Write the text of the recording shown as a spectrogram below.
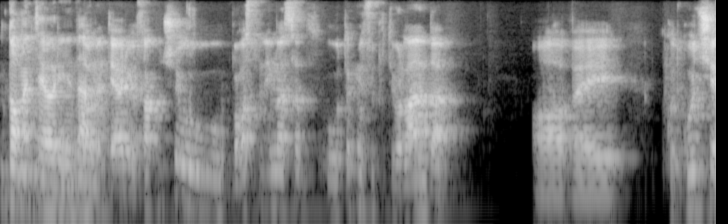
Domen teorije, da. Domen teorije. U svakom slučaju, Boston ima sad utakmicu protiv Orlanda, ovaj, kod kuće,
